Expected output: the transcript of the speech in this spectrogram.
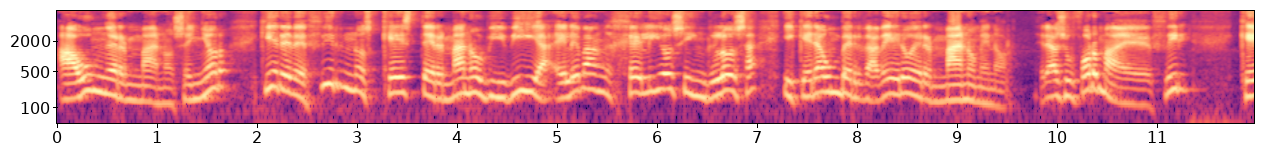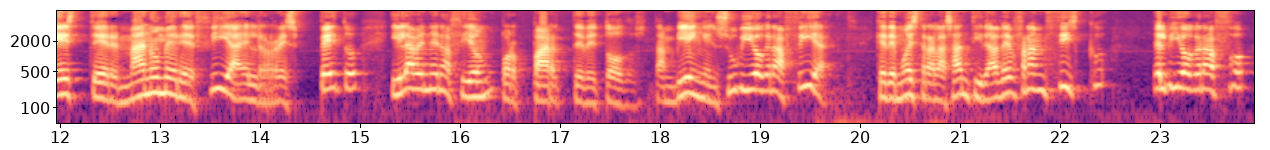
a un hermano señor, quiere decirnos que este hermano vivía el Evangelio sin glosa y que era un verdadero hermano menor. Era su forma de decir que este hermano merecía el respeto y la veneración por parte de todos. También en su biografía, que demuestra la santidad de Francisco, el biógrafo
